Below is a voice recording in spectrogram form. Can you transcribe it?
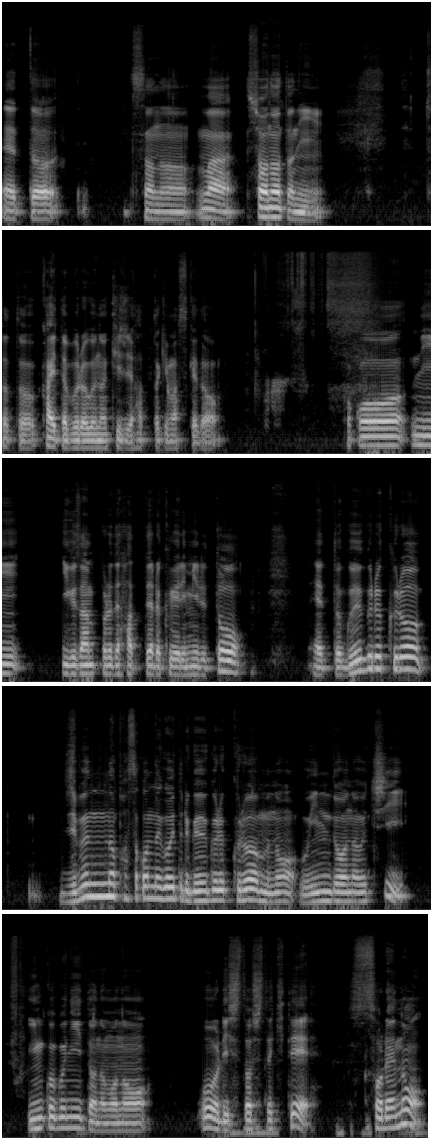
えっと、その、まあ、 show note にちょっと書いたブログの記事貼っときますけど、ここに example で貼ってあるクエリ見ると、えっと、Google Chrome、自分のパソコンで動いてる Google Chrome のウィンドウのうち、インコグニートのものをリストしてきて、それの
